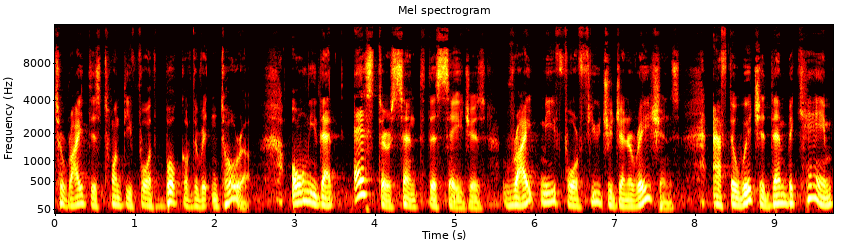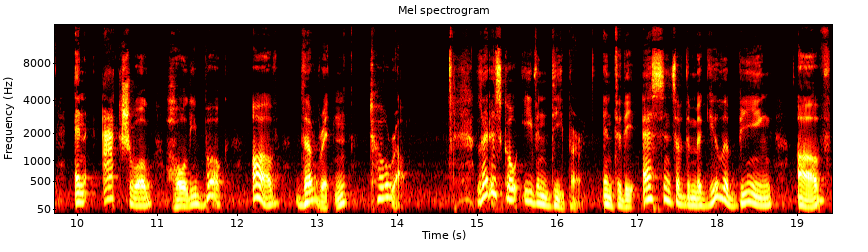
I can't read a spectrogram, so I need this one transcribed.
to write this 24th book of the written Torah, only that Esther sent the sages, Write me for future generations, after which it then became an actual holy book of the written Torah. Let us go even deeper into the essence of the Megillah being of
